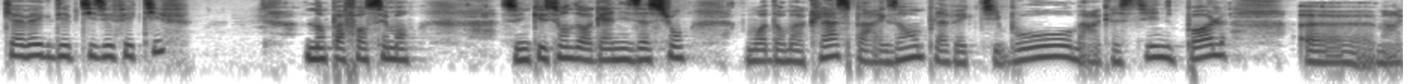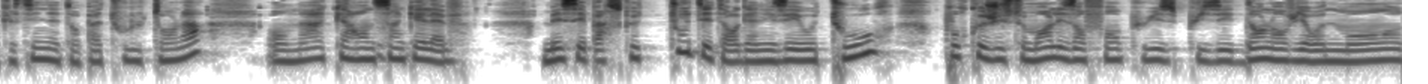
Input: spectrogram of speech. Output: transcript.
qu'avec des petits effectifs? Non, pas forcément. C'est une question d'organisation. Moi, dans ma classe, par exemple, avec Thibault, Marie-Christine, Paul, Marie-Christine n'étant pas tout le temps là, on a 45 élèves mais c'est parce que tout est organisé autour pour que justement les enfants puissent puiser dans l'environnement,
